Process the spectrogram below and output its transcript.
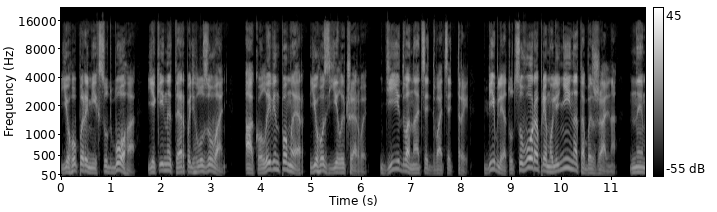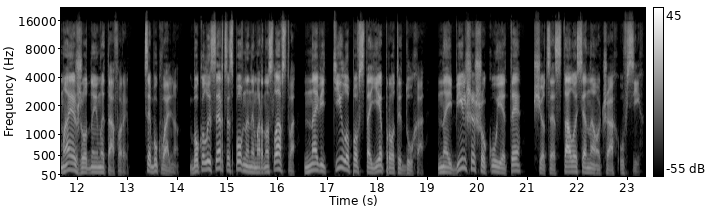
його переміг суд Бога, який не терпить глузувань. А коли він помер, його з'їли черви. Дії 12.23. Біблія тут сувора, прямолінійна та безжальна, немає жодної метафори. Це буквально. Бо коли серце сповнене марнославства, навіть тіло повстає проти духа. Найбільше шокує те, що це сталося на очах у всіх.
